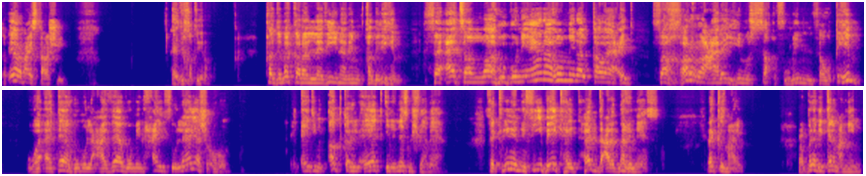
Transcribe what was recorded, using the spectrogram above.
طب اقرا معايا 26 هذه خطيرة. قد مكر الذين من قبلهم فأتى الله بنيانهم من القواعد فخر عليهم السقف من فوقهم وأتاهم العذاب من حيث لا يشعرون. الآية دي من أكتر الآيات اللي الناس مش فاهماها. فاكرين إن في بيت هيتهد على دماغ الناس. ركز معايا. ربنا بيتكلم عن مين؟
